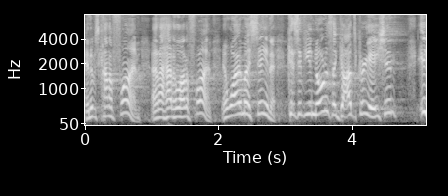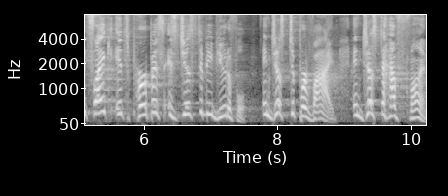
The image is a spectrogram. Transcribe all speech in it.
and it was kind of fun, and I had a lot of fun. And why am I saying that? Because if you notice that God's creation, it's like its purpose is just to be beautiful and just to provide and just to have fun.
